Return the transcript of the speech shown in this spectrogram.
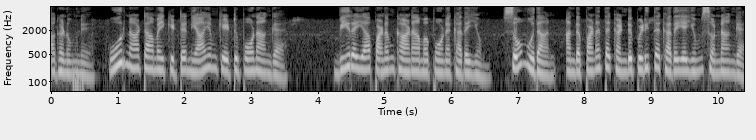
ஆகணும்னு ஊர் நாட்டாமை கிட்ட நியாயம் கேட்டு போனாங்க. வீரையா பணம் காணாம போன கதையும் சோமுதான் அந்த பணத்தை கண்டுபிடித்த கதையையும் சொன்னாங்க.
